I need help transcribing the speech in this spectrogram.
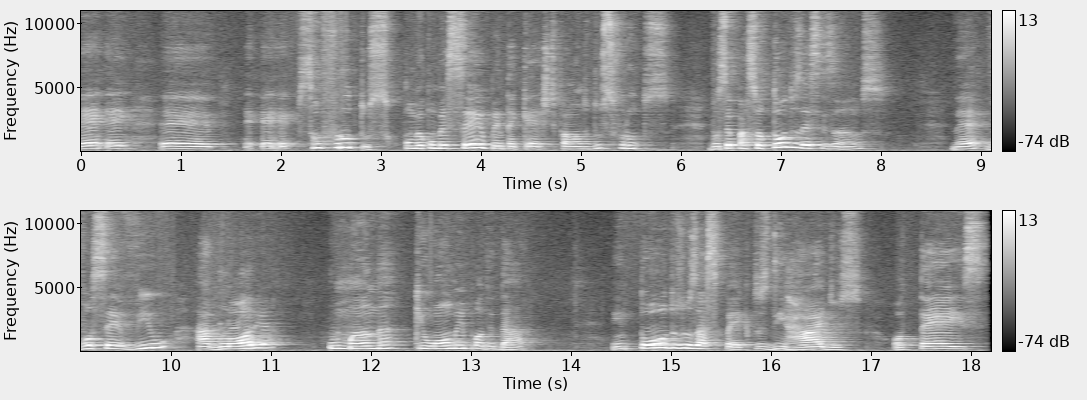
É, é, é, é, é, são frutos, como eu comecei o Pentecast falando dos frutos. Você passou todos esses anos, né? Você viu a glória humana que o homem pode dar em todos os aspectos de rádios, hotéis,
